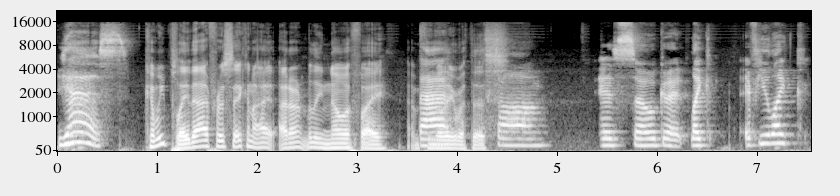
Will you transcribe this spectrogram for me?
yes Can we play that for a second? I, I don't really know if I am That familiar with this. song is so good. Like if you like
